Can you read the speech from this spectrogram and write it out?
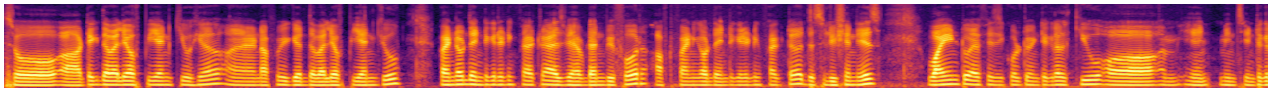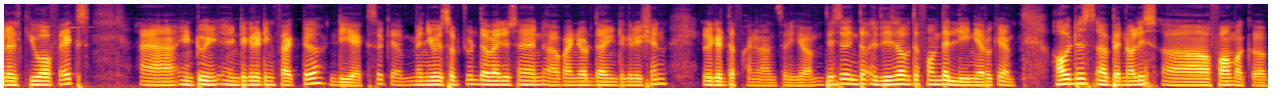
So uh, take the value of p and q here and after we get the value of p and q find out the integrating factor as we have done before. After finding out the integrating factor the solution is y into f is equal to integral q uh, means integral q of x uh, into integrating factor dx. Okay when you substitute the values and uh, find out the integration you'll get the final answer here. This is in the this is of the form the linear okay? How does uh, bernoulli's uh, form occur?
